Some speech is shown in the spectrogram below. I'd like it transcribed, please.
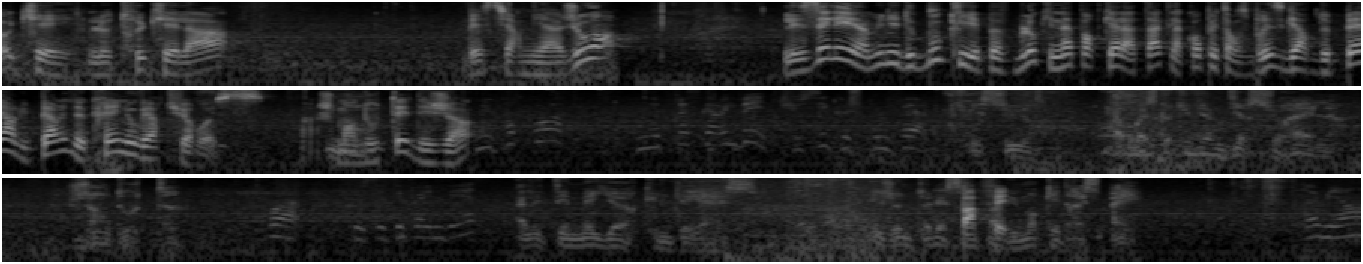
Ok, le truc est là. Bestiaire mis à jour. Les ailiers munis de boucliers peuvent bloquer n'importe quelle attaque. La compétence brise-garde de paire lui permet de créer une ouverture. Ouais, ah, je m'en doutais déjà. Mais pourquoi On est presque arrivé. Tu sais que je peux le faire. Tu es sûr Après ce que tu viens de dire sur elle, j'en doute. Quoi? Que c'était pas une déesse? Elle était meilleure qu'une déesse. Et je ne te laisserai Parfait. pas lui manquer de respect. Très bien.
